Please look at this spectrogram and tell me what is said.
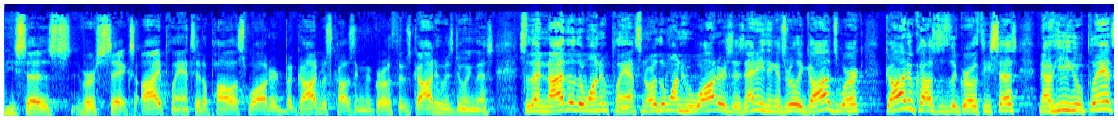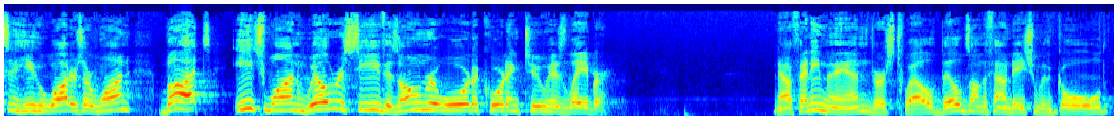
He says, verse 6, I planted, Apollos watered, but God was causing the growth. It was God who was doing this. So then neither the one who plants nor the one who waters is anything. It's really God's work. God who causes the growth, he says. Now he who plants and he who waters are one, but each one will receive his own reward according to his labor. Now if any man, verse 12, builds on the foundation with gold,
